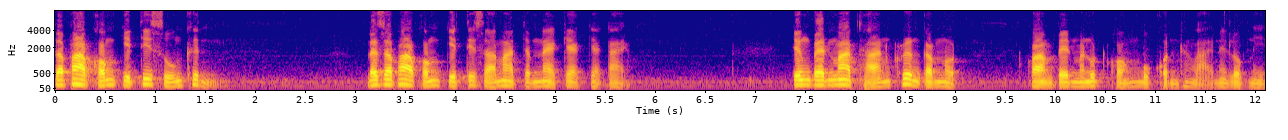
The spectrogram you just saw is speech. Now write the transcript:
สภาพของจิตที่สูงขึ้น และสภาพของจิตที่สามารถจำแนกแยกแยะได้ จึงเป็นมาตรฐานเครื่องกำหนดความเป็นมนุษย์ของบุคคลทั้งหลายในโลกนี้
